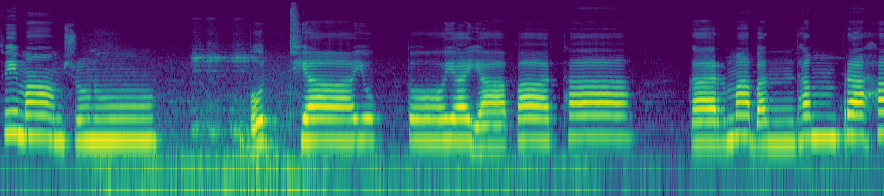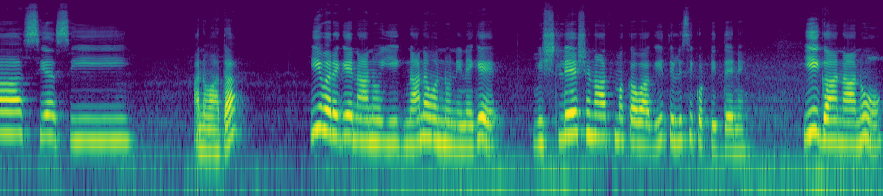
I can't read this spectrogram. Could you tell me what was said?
त्विमां शृणु बुद्ध्या युक्तो यया पार्थ ಕರ್ಮಬಂಧಂ ಪ್ರಹಾಸ್ಯಸಿ ಅನುವಾದ ಈವರೆಗೆ ನಾನು ಈ ಜ್ಞಾನವನ್ನು ನಿನಗೆ ವಿಶ್ಲೇಷಣಾತ್ಮಕವಾಗಿ ತಿಳಿಸಿಕೊಟ್ಟಿದ್ದೇನೆ ಈಗ ನಾನು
